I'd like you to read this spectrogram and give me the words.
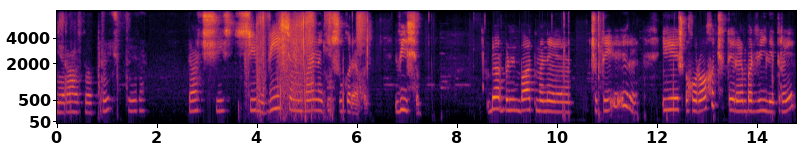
Ні, раз, два, три, чотири, п'ять, шість, сім, вісім. У мене і шукарепалів. Вісім. Берблінбат в 4. І гороха 4, ембарілі 3.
